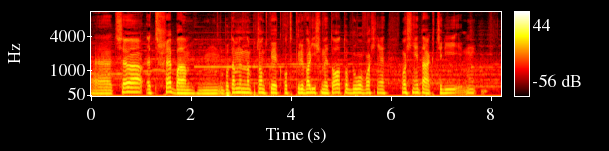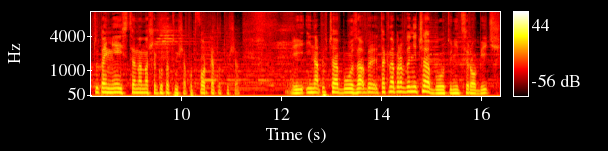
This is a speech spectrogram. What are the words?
E, trzeba, e, trzeba, mm, bo tam na początku jak odkrywaliśmy to, to było właśnie, właśnie tak, czyli mm, tutaj miejsce na naszego tatusia, potworka tatusia. I, i najpierw trzeba było, za, tak naprawdę nie trzeba było tu nic robić,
